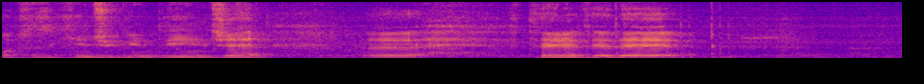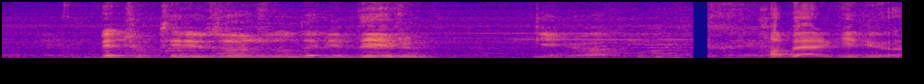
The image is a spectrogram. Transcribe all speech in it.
32. gün deyince e, TRT'de ve Türk televizyonculuğunda bir devrim geliyor aklıma. Haber geliyor.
